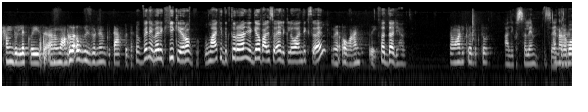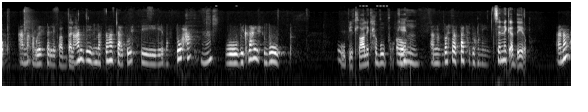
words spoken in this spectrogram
الحمد لله كويسة. أنا معجبة قوي بالبرنامج بتاعكم ده. ربنا يبارك فيك يا رب. ومعاكي الدكتورة رانيا تجاوب على سؤالك لو عندك سؤال. آه عندي سؤال. اتفضلي يا حبيبتي. السلام عليكم يا دكتور. عليكم السلام. ازيك يا أنا- رباب؟ أنا الله يسلمك. اتفضلي. أنا عندي المثانه بتاعت وشي مفتوحة وبيطلع لي حبوب. وبيطلع لك حبوب أوكي؟ آه أنا البشرة بتاعتي دهنية. سنك قد إيه يا رب؟ أنا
